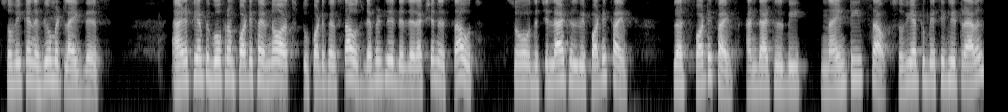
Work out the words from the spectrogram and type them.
so we can assume it like this. and if you have to go from 45 north to 45 south definitely the direction is south. So the chlat will be 45 plus 45 and that will be 90 south. So we have to basically travel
